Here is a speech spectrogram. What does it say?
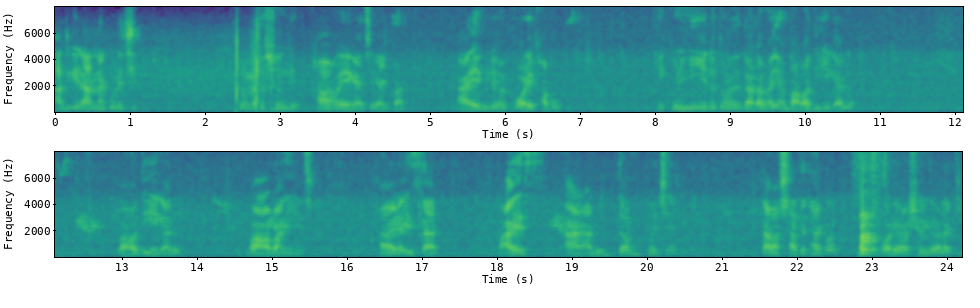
আজকে রান্না করেছি। তোমরা তো শুনলে, খাওয়া হয়ে গেছে একবার। আর এগুলো এবার পরে খাব। এক্ষুনি নিয়ে এলো তোমাদের দাদা ভাই আমার বাবা দিয়ে গেল। বাবা দিয়ে গেল। বাবা বানিয়েছে। ফ্রায়েড রাইস আর পায়েস আর আলুর দম হয়েছে। তা আবার সাথে থাকো। পরে আবার সন্ধ্যেবেলা কী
